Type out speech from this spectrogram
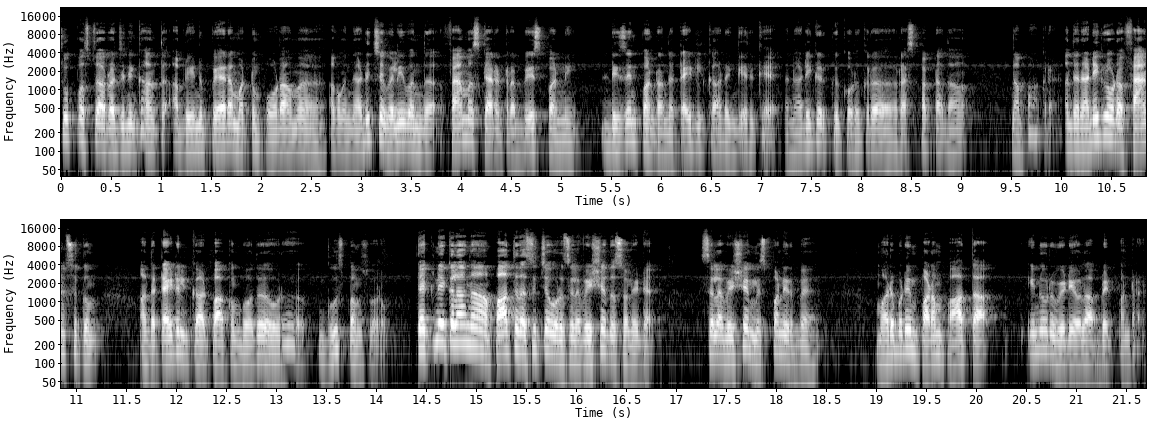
சூப்பர் ஸ்டார் ரஜினிகாந்த் அப்படின்னு பேரை மட்டும் போடாமல் அவங்க நடித்த வெளிவந்த ஃபேமஸ் கேரக்டரை பேஸ் பண்ணி டிசைன் பண்ணுற அந்த டைட்டில் கார்டு இங்கே இருக்கு. அந்த நடிகருக்கு கொடுக்குற ரெஸ்பெக்டாக தான் நான் பார்க்குறேன். அந்த நடிகரோட ஃபேன்ஸுக்கும் அந்த டைட்டில் கார்டு பார்க்கும்போது ஒரு கூஸ் பம்ப்ஸ் வரும். டெக்னிக்கலாக நான் பார்த்து ரசித்த ஒரு சில விஷயத்த சொல்லிட்டேன். சில விஷயம் மிஸ் பண்ணியிருப்பேன் மறுபடியும் படம் பார்த்தா இன்னொரு வீடியோவில் அப்டேட் பண்ணுறேன்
